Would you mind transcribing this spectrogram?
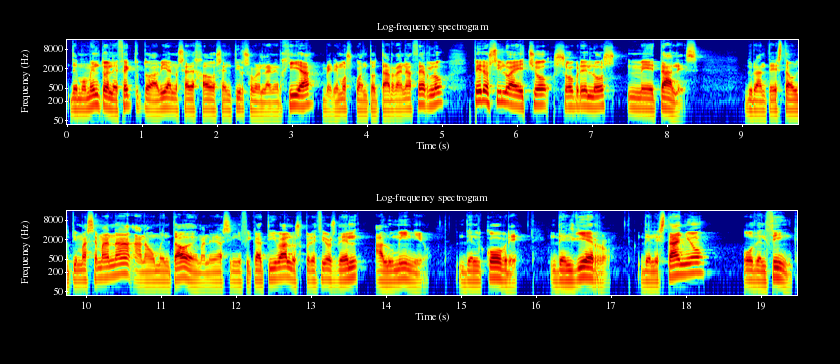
De momento el efecto todavía no se ha dejado sentir sobre la energía, veremos cuánto tarda en hacerlo, pero sí lo ha hecho sobre los metales. Durante esta última semana han aumentado de manera significativa los precios del aluminio, del cobre, del hierro, del estaño o del zinc.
